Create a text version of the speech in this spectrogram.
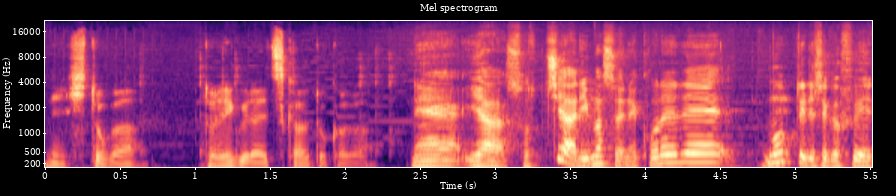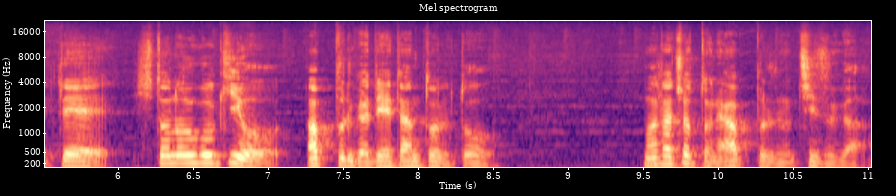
ね、人がどれぐらい使うとかが、ねいやそっちありますよね、これで持ってる人が増えて、人の動きをアップルがデータに取るとまたちょっとね、アップルの地図が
